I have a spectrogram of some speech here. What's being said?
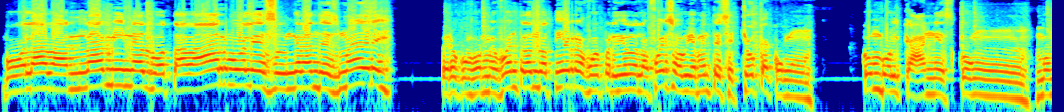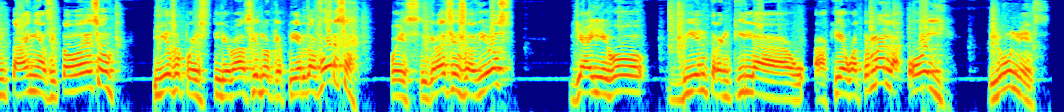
volaban láminas, botaba árboles, un gran desmadre. Pero conforme fue entrando a tierra, fue perdiendo la fuerza. Obviamente se choca con, con volcanes, con montañas y todo eso. Y eso pues le va haciendo que pierda fuerza. Pues gracias a Dios ya llegó bien tranquila aquí a Guatemala. Hoy, lunes,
